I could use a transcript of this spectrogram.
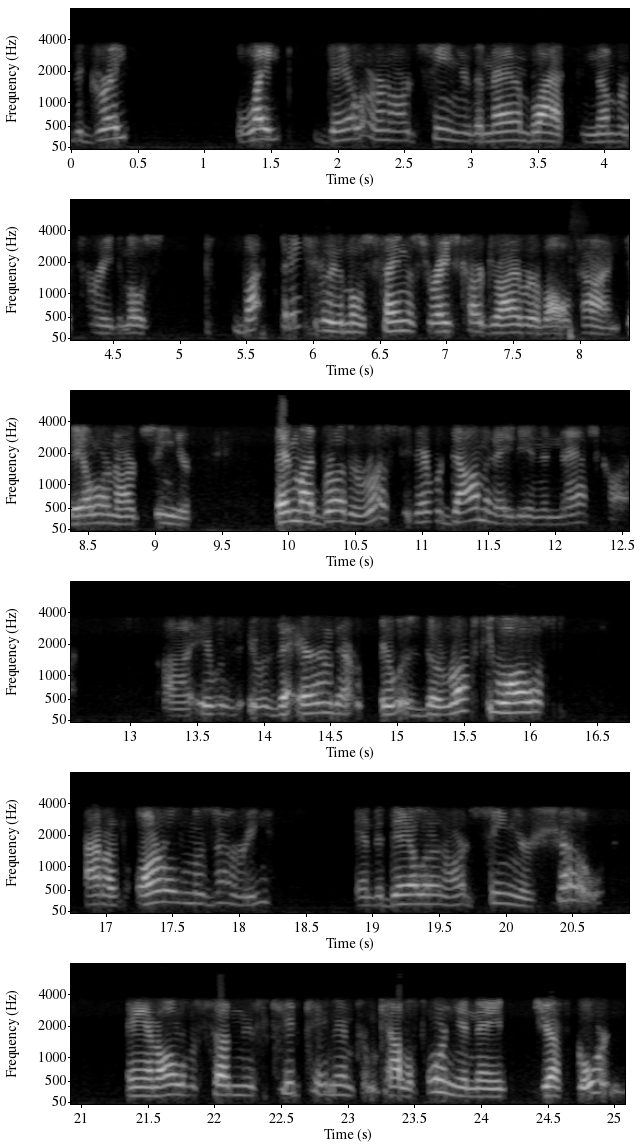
the great late Dale Earnhardt Sr., the man in black, number three, the most, basically the most famous race car driver of all time, Dale Earnhardt Sr. And my brother Rusty, they were dominating in NASCAR. Uh, it was it was the era that it was the Rusty Wallace out of Arnold, Missouri, and the Dale Earnhardt Sr. show. And all of a sudden, this kid came in from California named Jeff Gordon,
